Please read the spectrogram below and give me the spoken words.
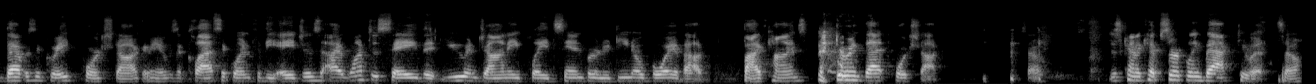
that was a great Porchstock. I mean, it was a classic one for the ages. I want to say that you and Johnny played San Bernardino Boy about five times during that Porchstock. So just kind of kept circling back to it. So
